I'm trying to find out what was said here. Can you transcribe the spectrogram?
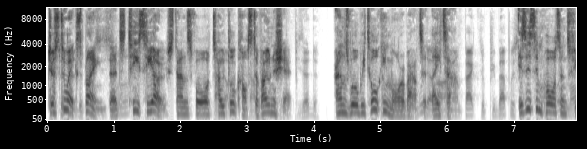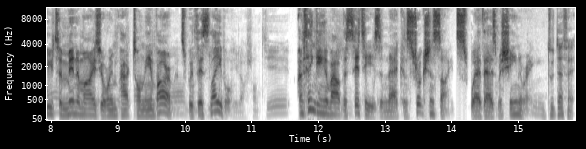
Just to explain that TCO stands for total cost of ownership. And we'll be talking more about it later. Is it important for you to minimize your impact on the environment with this label? I'm thinking about the cities and their construction sites where there's machinery. Tout à fait.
